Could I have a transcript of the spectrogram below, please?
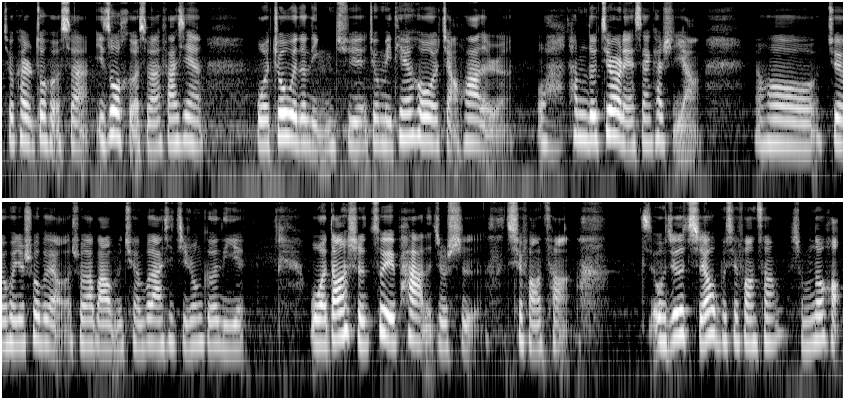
就开始做核酸，一做核酸发现我周围的邻居，就每天和我讲话的人，哇，他们都接二连三开始阳，然后居委会就受不了了，说要把我们全部拉去集中隔离。我当时最怕的就是去方舱，我觉得只要不去方舱，什么都好。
